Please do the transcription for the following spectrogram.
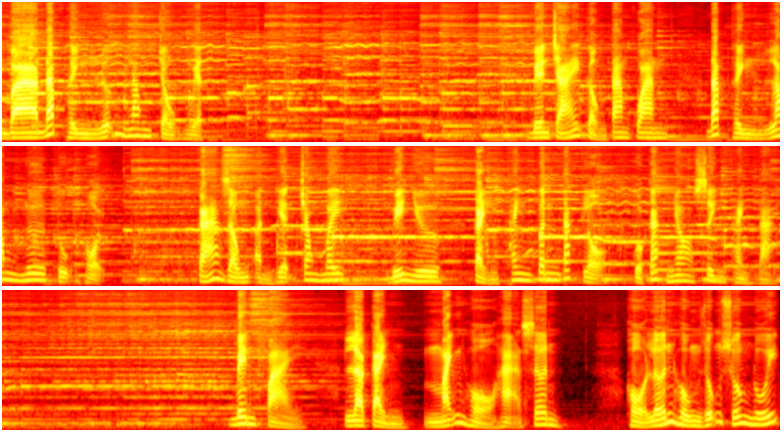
và đắp hình lưỡng long chầu nguyệt. Bên trái cổng tam quan đắp hình long ngư tụ hội. Cá rồng ẩn hiện trong mây, ví như cảnh thanh vân đắc lộ của các nho sinh thành đạt. Bên phải là cảnh mãnh hổ hạ sơn, hổ lớn hùng dũng xuống núi,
